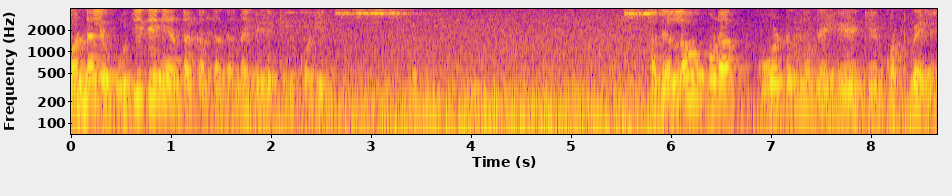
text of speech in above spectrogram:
ಮಣ್ಣಲ್ಲಿ ಹೂತಿದ್ದೀನಿ ಅಂತಕ್ಕಂಥದ್ದನ್ನು ಹೇಳಿಕೆ ಕೊಟ್ಟಿದ್ದೆ. ಅದೆಲ್ಲವೂ ಕೂಡ ಕೋರ್ಟ್ ಮುಂದೆ ಹೇಳಿಕೆ ಕೊಟ್ಟ ಮೇಲೆ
